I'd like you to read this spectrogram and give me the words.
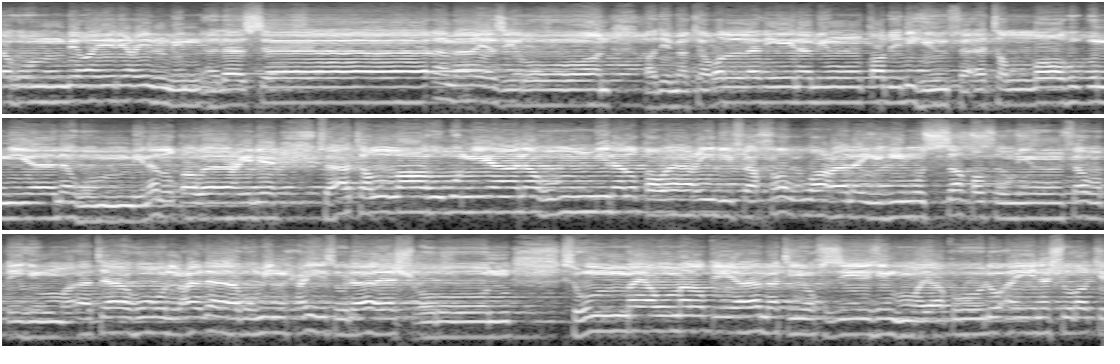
يضلونهم بغير علم ألا ساء ما يزرون. قد مكر الذين من قبلهم فأتى الله بنيانهم من القواعد فأتى الله بنيانهم من القواعد فخر عليهم السقف من فوقهم وأتاهم العذاب من حيث لا يشعرون. ثم يوم القيامة يخزيهم ويقول أين شركائي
